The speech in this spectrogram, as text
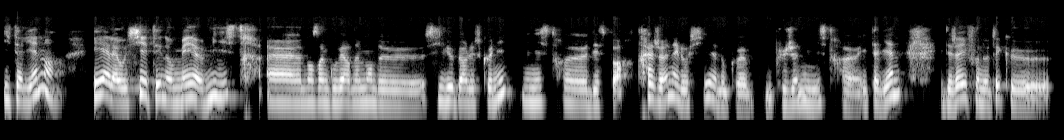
italienne, et elle a aussi été nommée ministre dans un gouvernement de Silvio Berlusconi, ministre des Sports, très jeune elle aussi, donc une plus jeune ministre italienne. Et déjà, il faut noter que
